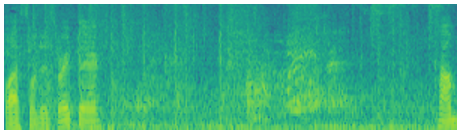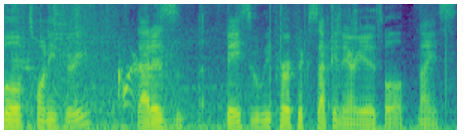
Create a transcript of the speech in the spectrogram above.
Last one is right there. Combo of 23. That is basically perfect second area as well. Nice.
